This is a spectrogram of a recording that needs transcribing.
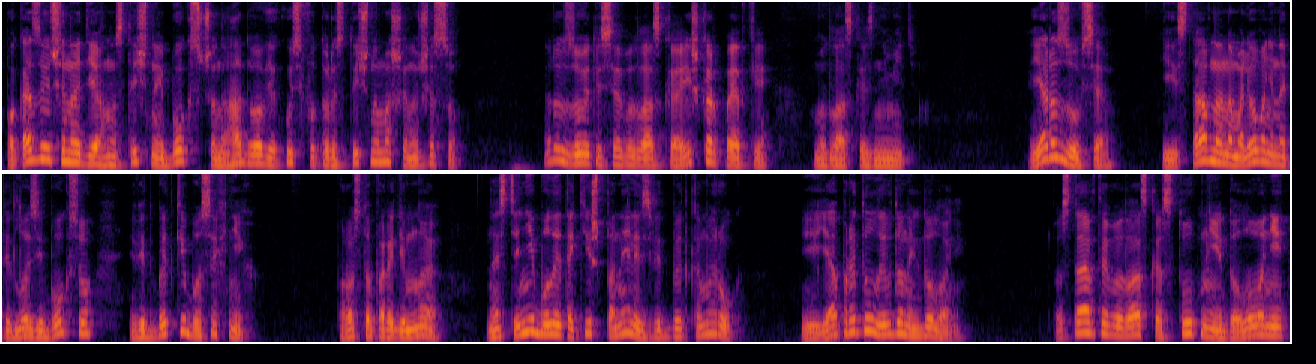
показуючи на діагностичний бокс, що нагадував якусь футуристичну машину часу. Розуйтеся, будь ласка, і шкарпетки, будь ласка, зніміть. Я розувся і став на намальовані на підлозі боксу відбитки босих ніг. Просто переді мною на стіні були такі ж панелі з відбитками рук, і я притулив до них долоні. Поставте, будь ласка, ступні і долоні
